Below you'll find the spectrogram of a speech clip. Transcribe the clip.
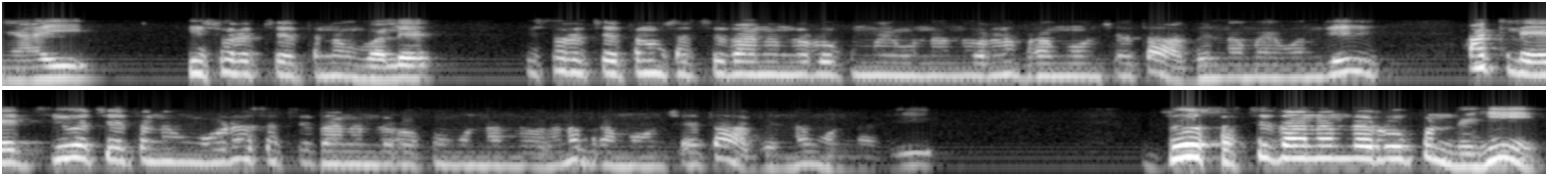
న్యాయి. ఈశ్వర చేతనం వలె. ఈశ్వర చేతనం సచ్చిదానంద రూపమై ఉన్నందువలన బ్రహ్మం చేత అభిన్నమై ఉంది. అట్లే జీవ చేతనం కూడా సచ్చిదానంద రూపం ఉన్నందువలన బ్రహ్మం చేత అభిన్నం ఉన్నది. జో సచ్చిదానంద రూపం నహి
